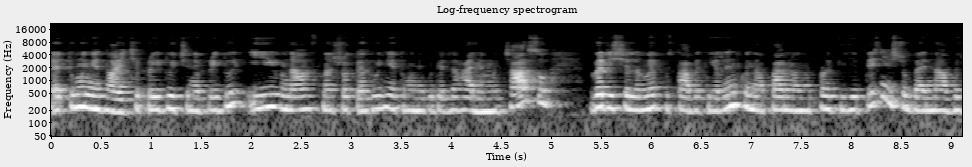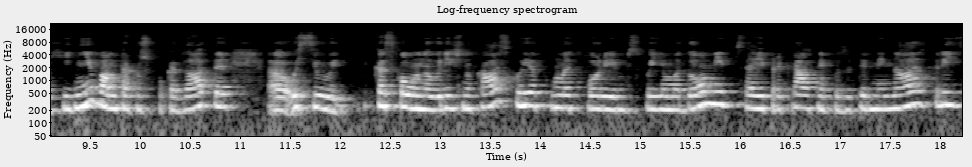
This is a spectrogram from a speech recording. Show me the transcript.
Е, Тому не знаю, чи прийдуть, чи не прийдуть. І в нас на 6 грудня, тому не буде в загальному часу. Вирішили ми поставити ялинку, напевно, на протязі тижня, щоб на вихідні вам також показати е, цю казкову новорічну казку, яку ми створюємо в своєму домі. Цей прекрасний позитивний настрій,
